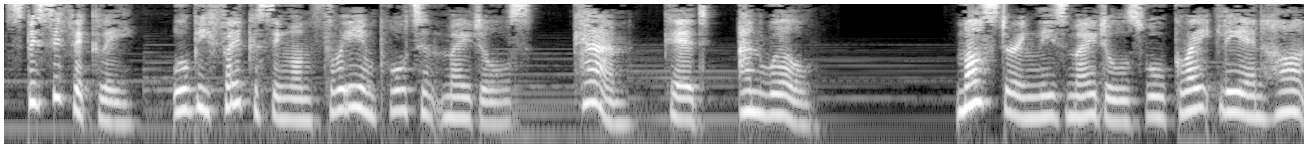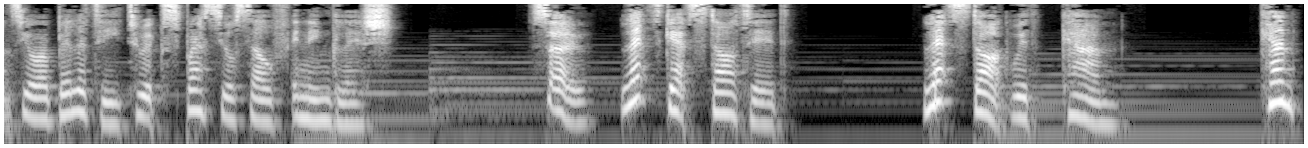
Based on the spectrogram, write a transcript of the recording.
Specifically, we'll be focusing on three important modals, can, could, and will. Mastering these modals will greatly enhance your ability to express yourself in English. So, let's get started. Let's start with can. Can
